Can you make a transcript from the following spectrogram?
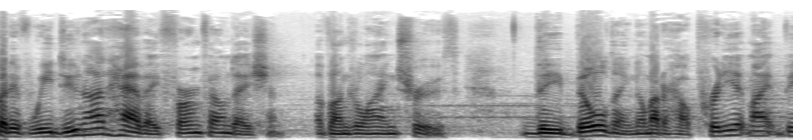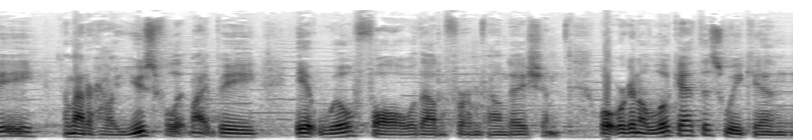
But if we do not have a firm foundation of underlying truth, the building, no matter how pretty it might be, no matter how useful it might be, it will fall without a firm foundation. What we're going to look at this weekend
